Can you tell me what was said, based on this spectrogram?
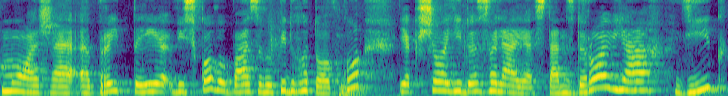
може е, пройти військову базову підготовку, якщо їй дозволяє стан здоров'я, вік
